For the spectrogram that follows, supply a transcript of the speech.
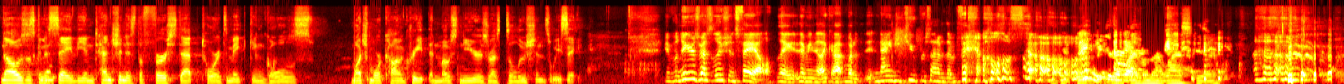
No, I was just going to say the intention is the first step towards making goals much more concrete than most New Year's resolutions we see. If New Year's resolutions fail, they, I mean, like, uh, what, ninety-two percent of them fail. So we, we did a live on that last year.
